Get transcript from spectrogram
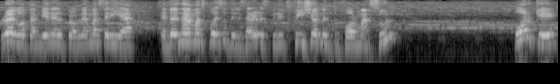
Luego, también el problema sería, entonces nada más puedes utilizar el Spirit Fusion en tu forma azul. Porque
